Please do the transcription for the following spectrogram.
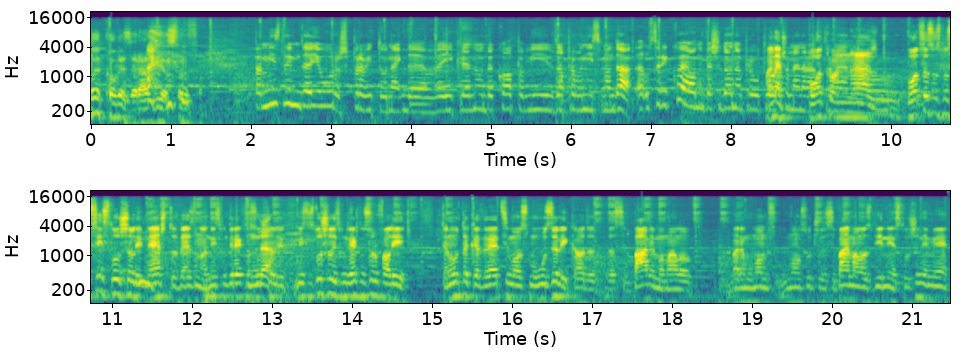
Ko je koga zarazio surfom? Pa mislim da je Uroš prvi tu negde ovaj, krenuo da kopa, mi zapravo nismo, da. U stvari, ko je ono beše donao prvu Pa ne, ploču potpuno Astro ne Podsvesno smo svi slušali nešto vezano, nismo direktno Da. slušali, mislim slušali smo direktno surf, ali trenutak kad recimo smo uzeli kao da, da se bavimo malo, barem u mom, u mom slučaju, da se bavimo malo ozbiljnije slušanjem je,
